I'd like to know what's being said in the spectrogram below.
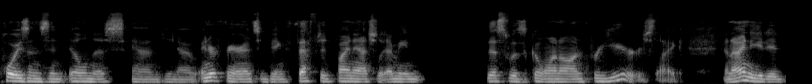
poisons and illness and, you know, interference and being thefted financially. I mean, this was going on for years. Like, and I needed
